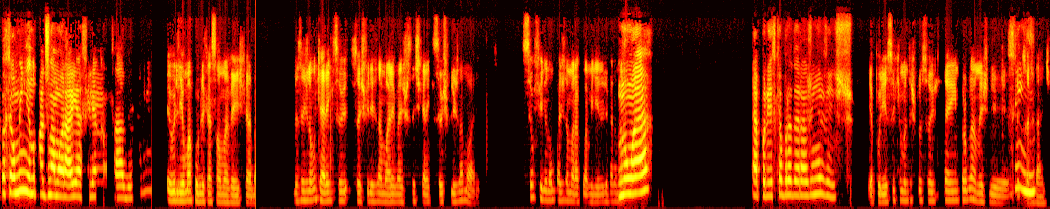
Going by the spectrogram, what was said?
porque o menino pode namorar e a filha não, sabe? Eu li uma publicação uma vez que era. Vocês não querem que seu- seus filhos namorem, mas vocês querem que seus filhos namorem. Seu filho não pode namorar com uma menina, ele vai namorar. Não é? É por isso que a broderagem existe. E é por isso que muitas pessoas têm problemas de Sim. sexualidade.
